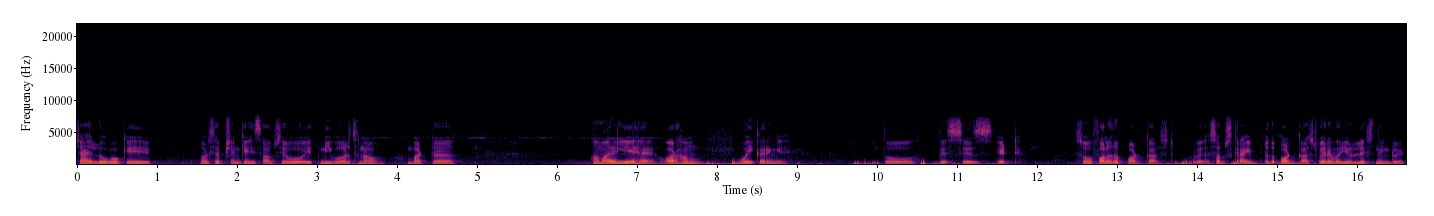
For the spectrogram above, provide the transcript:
चाहे लोगों के परसेप्शन के हिसाब से वो इतनी वर्थ ना हो। बट हमारे लिए है और हम वही करेंगे। तो this is it so follow the podcast subscribe to the podcast wherever you're listening to it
